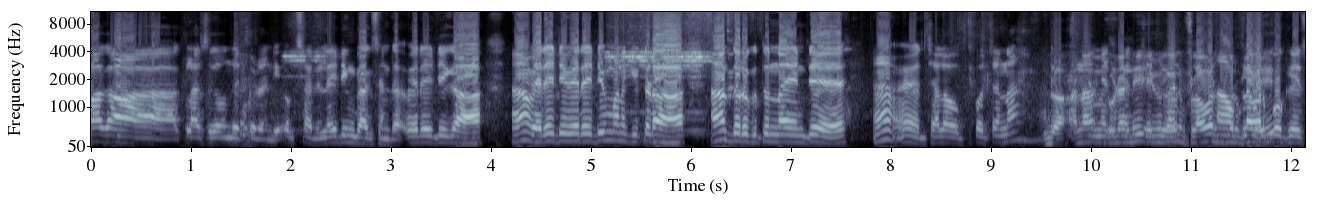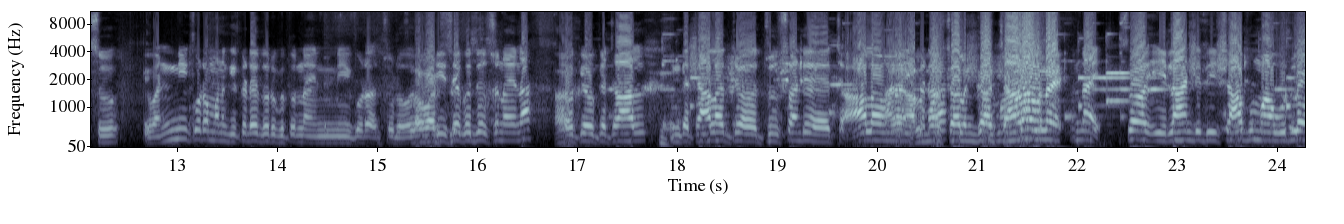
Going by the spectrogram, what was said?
బాగా క్లాస్గా ఉందో చూడండి. ఒకసారి లైటింగ్ బ్యాగ్స్ అంట. వెరైటీగా వెరైటీ వెరైటీ మనకి ఇక్కడ దొరుకుతున్నాయంటే చాలా చూడండి కానీ ఫ్లవర్స్ ఫ్లవర్ బొకేస్ ఇవన్నీ కూడా మనకి ఇక్కడే దొరుకుతున్నాయి అన్ని కూడా చూడు. తీసే కొద్ది వస్తున్నాయినా ఓకే ఓకే చాలు. ఇంకా చాలా చూస్తుంటే చాలా ఉన్నాయి చాలా ఉన్నాయి. ఉన్నాయి. సో ఇలాంటిది షాపు మా ఊర్లో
